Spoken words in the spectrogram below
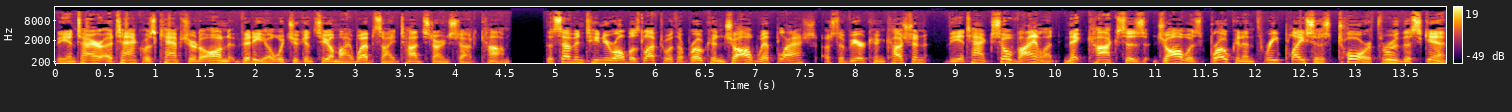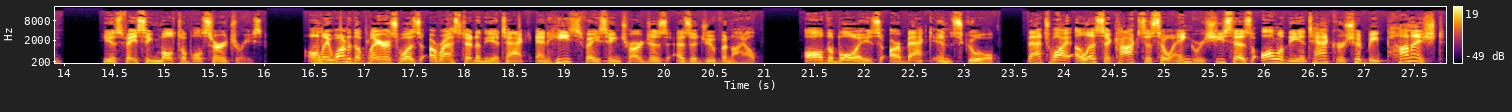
The entire attack was captured on video, which you can see on my website, toddstarnes.com. The 17 year old was left with a broken jaw, whiplash, a severe concussion. The attack so violent, Nick Cox's jaw was broken in three places, tore through the skin. He is facing multiple surgeries. Only one of the players was arrested in the attack, and he's facing charges as a juvenile. All the boys are back in school. That's why Alyssa Cox is so angry. She says all of the attackers should be punished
